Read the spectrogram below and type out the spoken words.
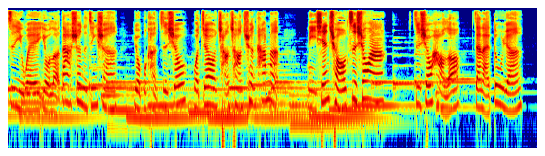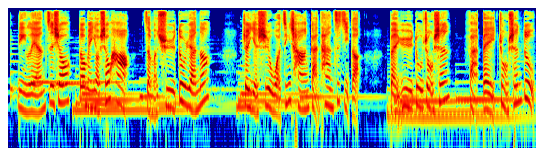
自以为有了大圣的精神，又不肯自修，我就常常劝他们。你先求自修啊，自修好了再来渡人。你连自修都没有修好，怎么去渡人呢？这也是我经常感叹自己的。本欲度众生，反被众生度。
